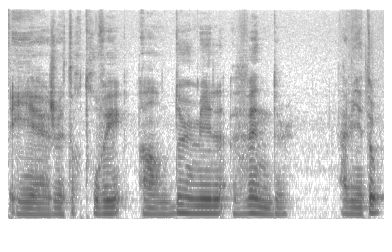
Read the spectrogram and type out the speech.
Et euh, je vais te retrouver en 2022. À bientôt!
